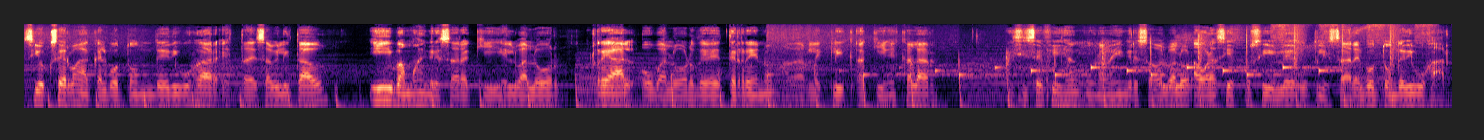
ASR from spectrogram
si observan acá el botón de dibujar está deshabilitado y vamos a ingresar aquí el valor real o valor de terreno, a darle clic aquí en escalar y si se fijan una vez ingresado el valor ahora sí es posible utilizar el botón de dibujar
